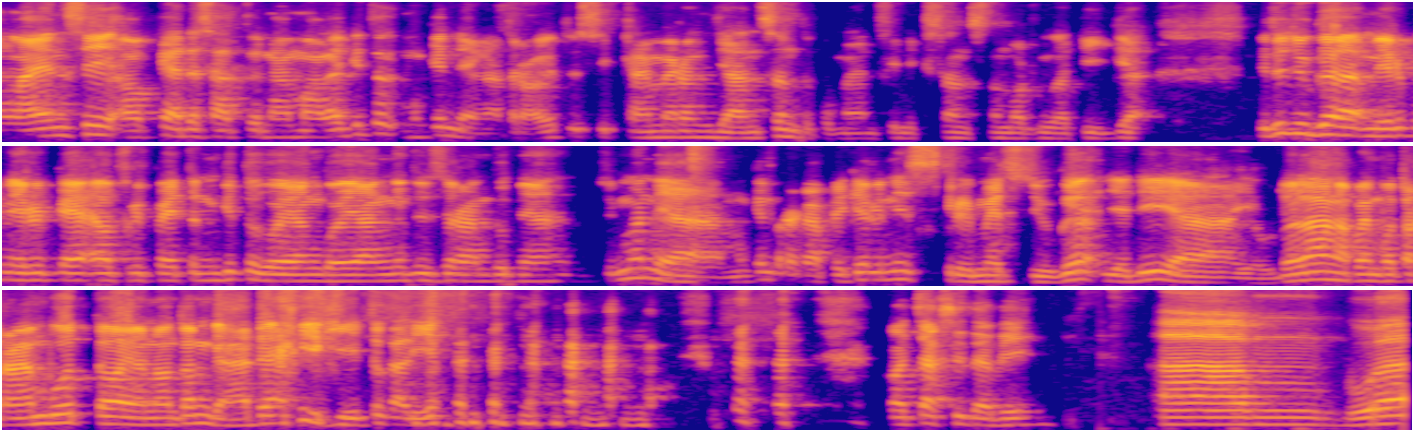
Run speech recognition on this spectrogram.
yang lain sih oke okay, ada satu nama lagi tuh mungkin ya nggak terlalu itu si Cameron Johnson tuh pemain Phoenix Suns nomor 23 itu juga mirip-mirip kayak Alfred Payton gitu goyang-goyang itu si rambutnya. Cuman ya mungkin mereka pikir ini scrimmage juga jadi ya ya udahlah ngapain potong rambut toh yang nonton nggak ada gitu kali ya. Kocak sih tapi Um, gue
